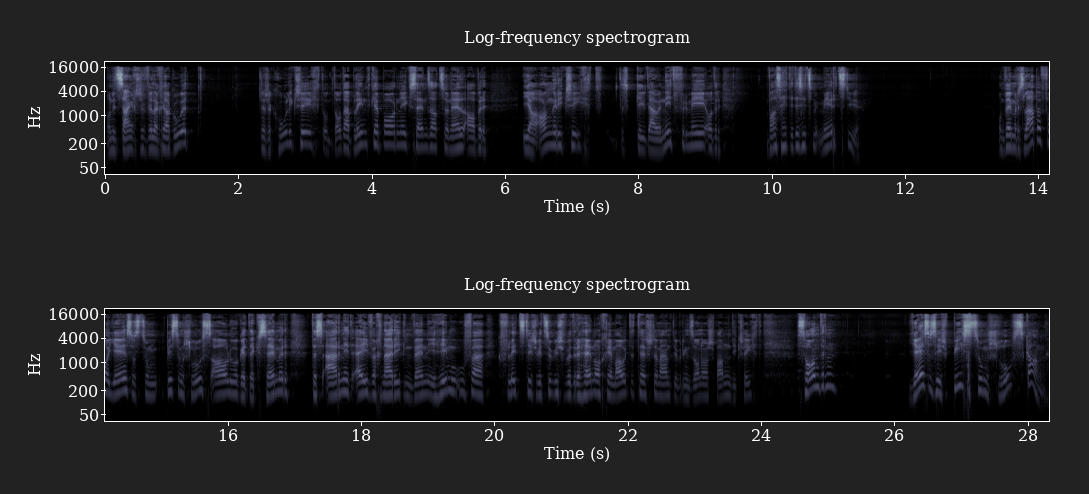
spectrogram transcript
Und jetzt denkst du vielleicht, ja gut, das ist eine coole Geschichte und auch der Blindgeborene, sensationell, aber ich habe andere Geschichte, das gilt auch nicht für mich. Oder was hätte das jetzt mit mir zu tun? Und wenn wir das Leben von Jesus zum, bis zum Schluss anschauen, dann sehen wir, dass er nicht einfach irgendwann in den Himmel geflitzt ist, wie zum Beispiel der Henoch im Alten Testament, übrigens auch noch eine spannende Geschichte, sondern Jesus ist bis zum Schluss gegangen.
